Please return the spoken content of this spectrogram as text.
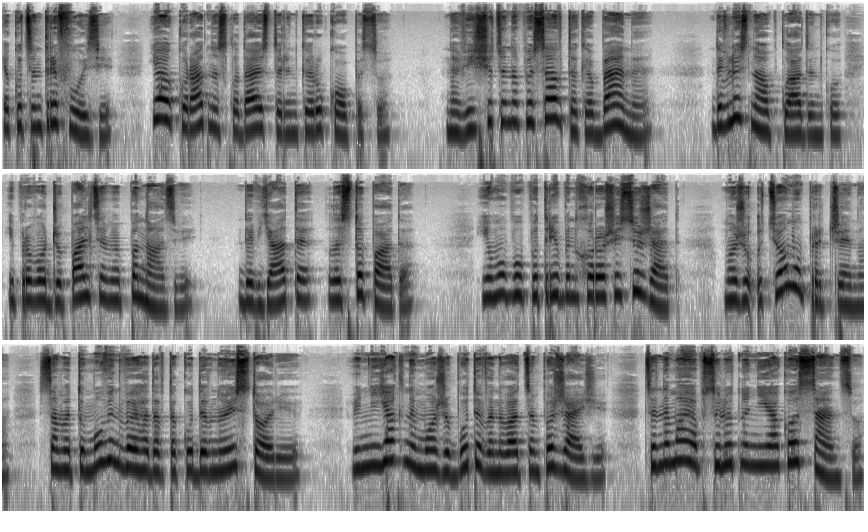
як у центрифузі. Я акуратно складаю сторінки рукопису. Навіщо ти написав таке, Бене? Дивлюсь на обкладинку і проводжу пальцями по назві 9 листопада. Йому був потрібен хороший сюжет. Може, у цьому причина? Саме тому він вигадав таку дивну історію. Він ніяк не може бути винуватцем пожежі. Це не має абсолютно ніякого сенсу.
